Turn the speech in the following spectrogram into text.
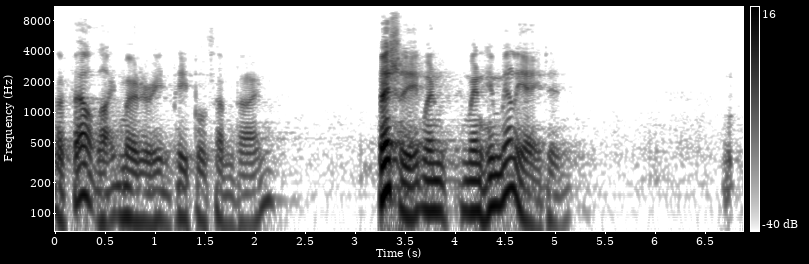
I felt like murdering people sometimes, especially when, when humiliated.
